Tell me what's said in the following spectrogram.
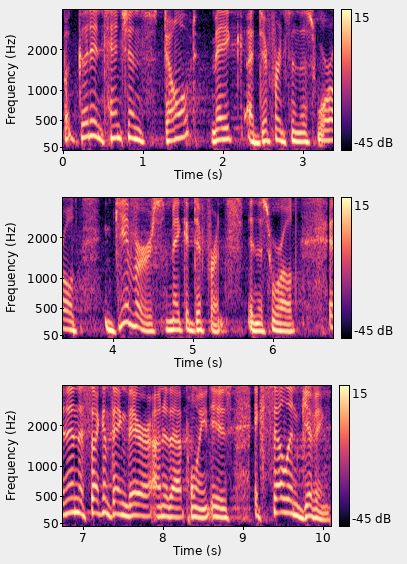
But good intentions don't make a difference in this world. Givers make a difference in this world. And then the second thing there under that point is excel in giving.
